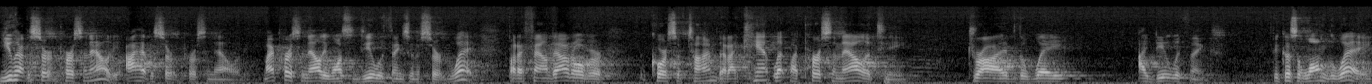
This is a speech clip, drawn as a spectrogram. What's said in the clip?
You have a certain personality. I have a certain personality. My personality wants to deal with things in a certain way. But I found out over the course of time that I can't let my personality drive the way I deal with things. Because along the way,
